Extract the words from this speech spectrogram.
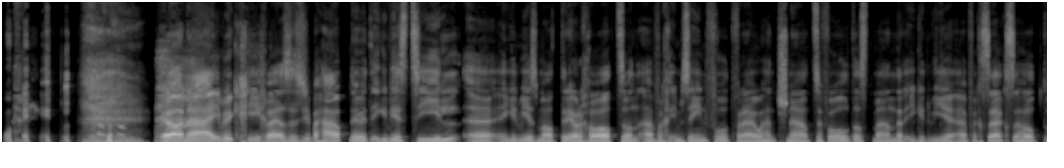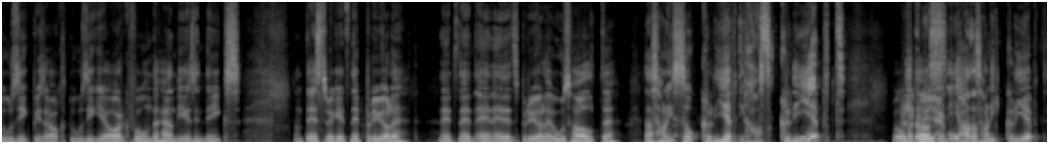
whale. ja, nein, wirklich. Ich weiß, es ist überhaupt nicht irgendwie ein Ziel, äh, irgendwie ein Matriarchat, sondern einfach im Sinn von, die Frauen haben die Schnauze voll, dass die Männer irgendwie einfach 6'500 bis 8'000 Jahre gefunden haben, die sind nichts. Und deswegen jetzt nicht brüllen. Nicht, nicht, nicht, nicht brüllen, aushalten. Das habe ich so geliebt. Ich habe es geliebt. Wo man das, ja, das habe ich geliebt.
